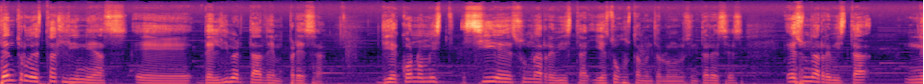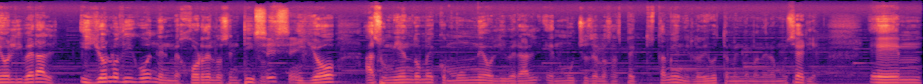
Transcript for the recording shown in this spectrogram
dentro de estas líneas eh, de libertad de empresa, The Economist sí es una revista, y esto justamente hablando de los intereses, es una revista neoliberal. Y yo lo digo en el mejor de los sentidos. Sí, sí. Y yo asumiéndome como un neoliberal en muchos de los aspectos también, y lo digo también de manera muy seria. Em,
